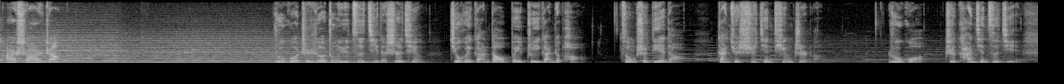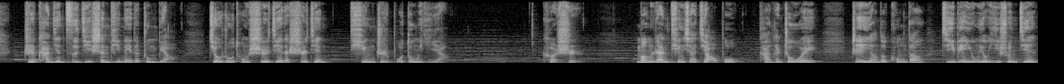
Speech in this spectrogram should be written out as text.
二十二章：如果只热衷于自己的事情，就会感到被追赶着跑，总是跌倒，感觉时间停止了；如果只看见自己，只看见自己身体内的钟表，就如同世界的时间停止不动一样。可是，猛然停下脚步，看看周围，这样的空当，即便拥有一瞬间。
